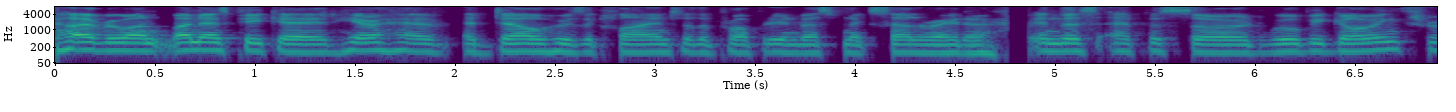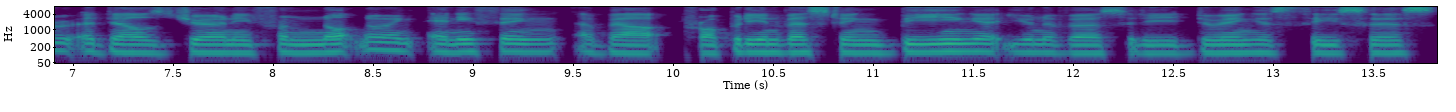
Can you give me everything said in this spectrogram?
Hi, everyone. My name is PK, and here I have Adele, who's a client of the Property Investment Accelerator. In this episode, we'll be going through Adele's journey from not knowing anything about property investing, being at university, doing his thesis,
